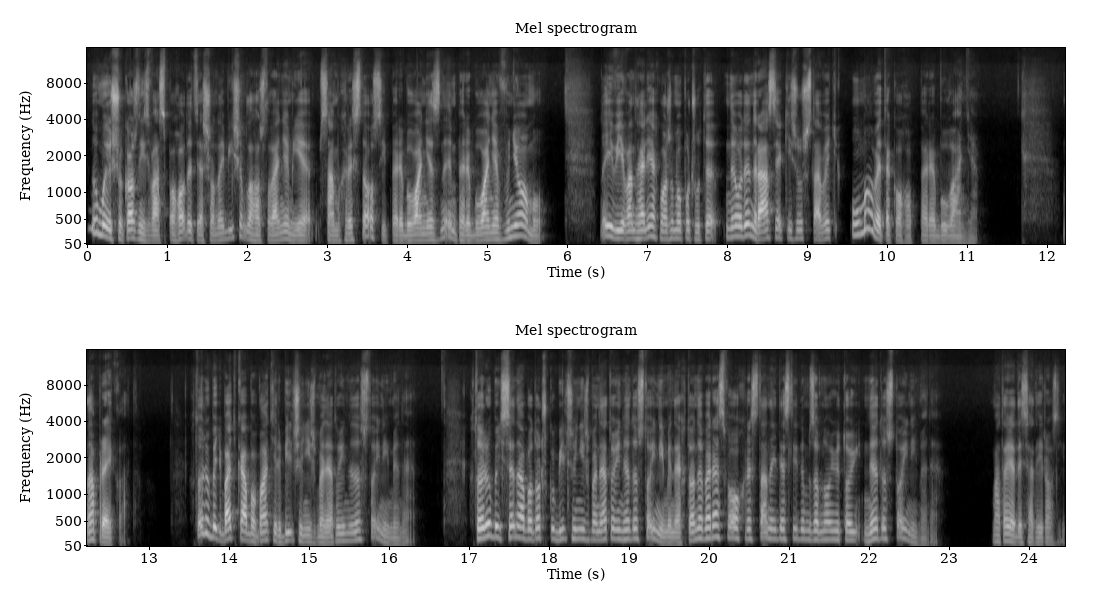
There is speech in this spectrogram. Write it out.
Думаю, що кожен з вас погодиться, що найбільшим благословенням є сам Христос і перебування з Ним, перебування в ньому. Ну і в Євангеліях можемо почути не один раз, як Ісус ставить умови такого перебування. Наприклад, хто любить батька або матір більше, ніж мене, той недостойний мене. Хто любить сина або дочку більше, ніж мене, той недостойний мене. Хто не бере свого Христа, не йде слідом за мною, той недостойний мене. Матея 10 розділ.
